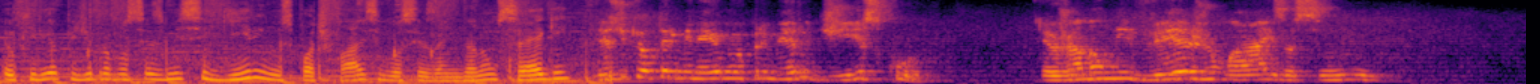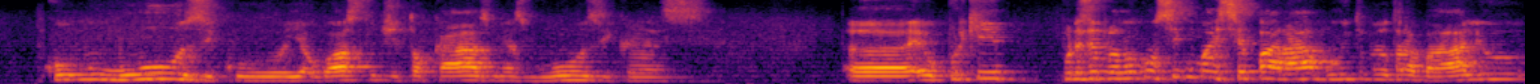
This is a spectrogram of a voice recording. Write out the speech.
Eu queria pedir para vocês me seguirem no Spotify se vocês ainda não seguem. Desde que eu terminei o meu primeiro disco, eu já não me vejo mais assim como músico e eu gosto de tocar as minhas músicas. Uh, eu porque por exemplo, eu não consigo mais separar muito o meu trabalho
